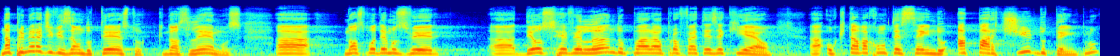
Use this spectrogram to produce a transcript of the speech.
Na primeira divisão do texto que nós lemos, ah, nós podemos ver ah, Deus revelando para o profeta Ezequiel ah, o que estava acontecendo a partir do templo.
